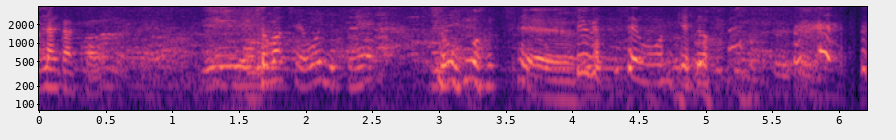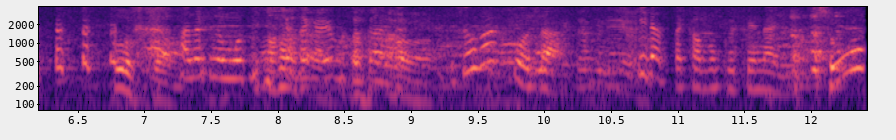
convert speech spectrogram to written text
うんなんかこう小学生多いですね小学生。中学生も多いけどそうですか。話の持ってき方がよくわかんない小学校さ好きだった科目って何？小学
